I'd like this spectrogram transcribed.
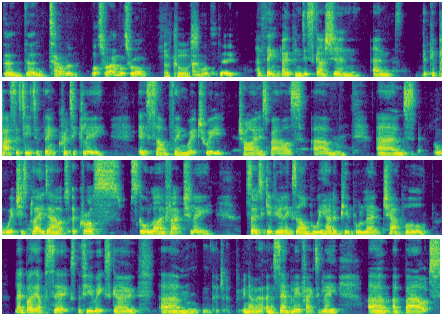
than than tell them what's right and what's wrong. Of course, and what to do. I think open discussion and the capacity to think critically is something which we try and espouse, um, and which is played out across school life actually. So, to give you an example, we had a pupil led chapel led by the upper sixth a few weeks ago, um, you know, an assembly effectively, um, about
